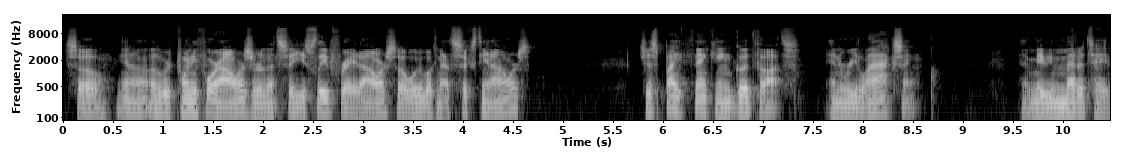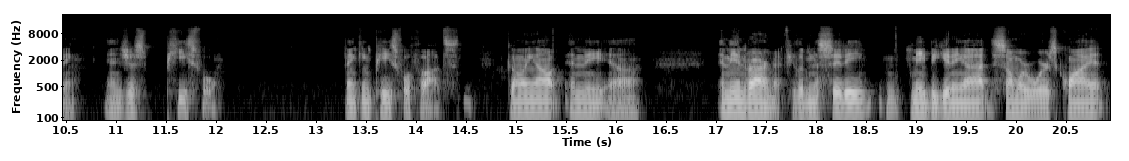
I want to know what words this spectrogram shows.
So, you know, over 24 hours, or let's say you sleep for eight hours, so we're looking at 16 hours. Just by thinking good thoughts and relaxing and maybe meditating and just peaceful, thinking peaceful thoughts, going out in the uh, in the environment. If you live in a city, maybe getting out somewhere where it's quiet,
